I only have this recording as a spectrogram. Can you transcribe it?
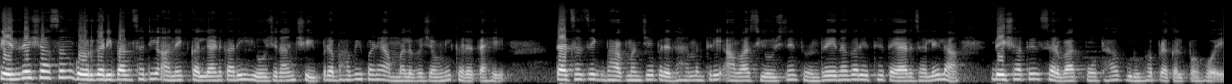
केंद्र शासन गोरगरिबांसाठी अनेक कल्याणकारी योजनांची प्रभावीपणे अंमलबजावणी करत आहे. त्याचाच एक भाग म्हणजे प्रधानमंत्री आवास योजनेतून रेनगर येथे तयार झालेला देशातील सर्वात मोठा गृहप्रकल्प होय.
